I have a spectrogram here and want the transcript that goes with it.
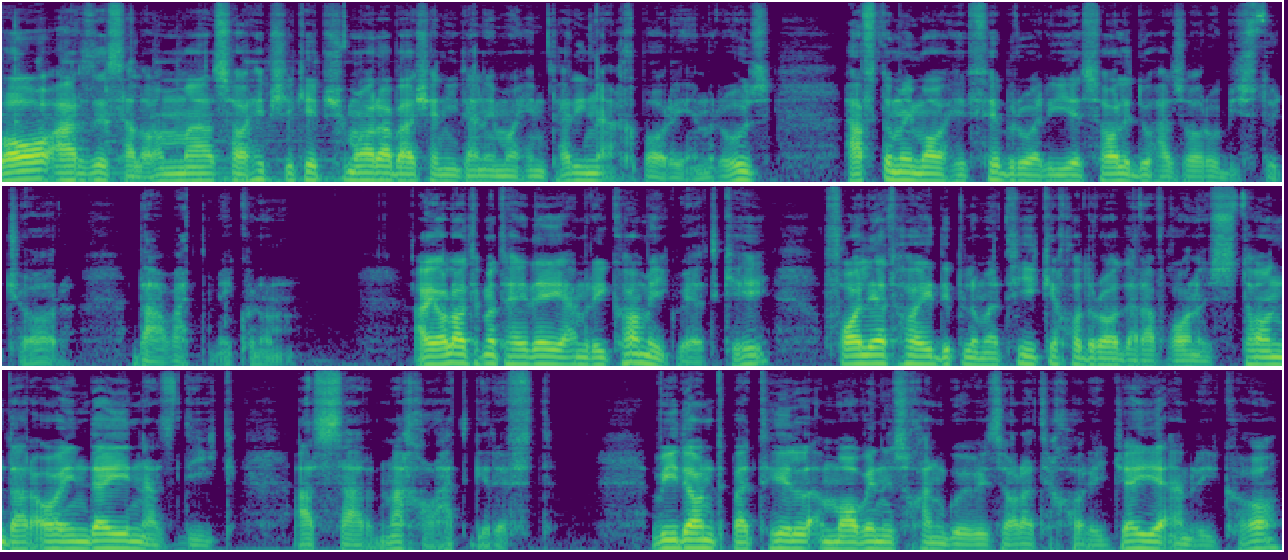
با عرض سلام ما صاحب شکیب شما را به شنیدن مهمترین اخبار امروز هفتم ماه فبروری سال 2024 دعوت می کنم. ایالات متحده امریکا می گوید که فعالیت های دیپلماتیک خود را در افغانستان در آینده نزدیک از سر نخواهد گرفت. ویدانت بتیل معاون سخنگوی وزارت خارجه امریکا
